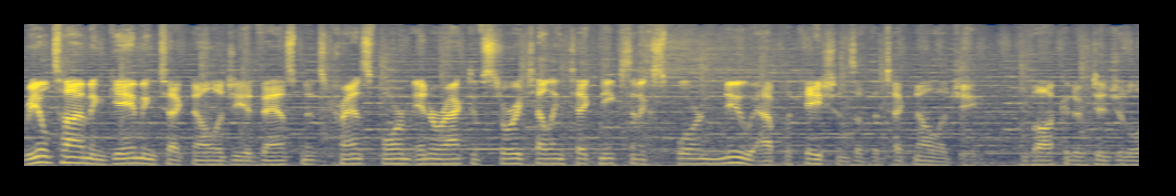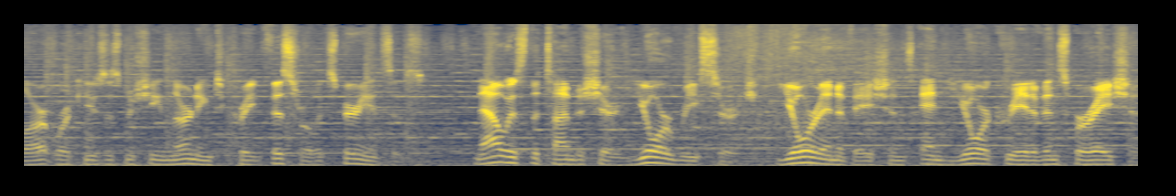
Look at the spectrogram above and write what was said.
Real time and gaming technology advancements transform interactive storytelling techniques and explore new applications of the technology. Evocative digital artwork uses machine learning to create visceral experiences. Now is the time to share your research, your innovations, and your creative inspiration.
